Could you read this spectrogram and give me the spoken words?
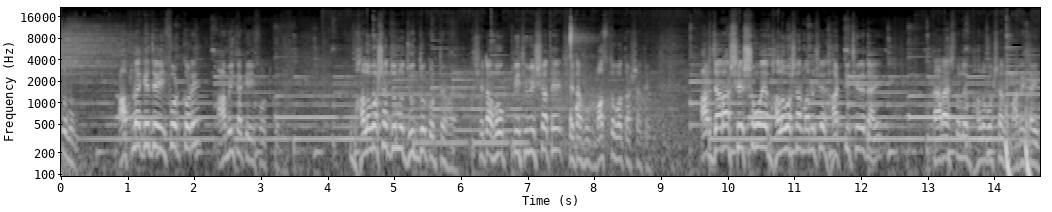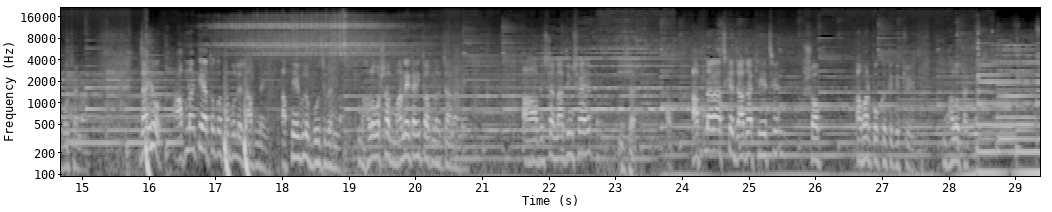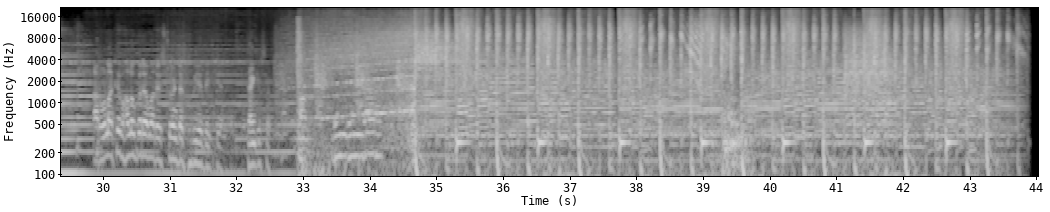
শুনুন, আপনাকে যে এফোর্ড করে, আমি তাকে এফোর্ড করি। ভালোবাসার জন্য যুদ্ধ করতে হয়, সেটা হোক পৃথিবীর সাথে, সেটা হোক বাস্তবতার সাথে। আর যারা শেষ সময়ে ভালোবাসার মানুষের হাতটি ছেড়ে দেয় তারা আসলে ভালোবাসার মানেটাই বোঝে না। যাই হোক আপনাকে এত কথা বলে লাভ নেই। আপনি এগুলো বুঝবেন না। ভালোবাসার মানেটাই তো আপনার জানা নেই। মিস্টার নাজিম সাহেব আপনারা আজকে যা যা খেয়েছেন সব আমার পক্ষ থেকে ট্রিট ভালো থাকবেন। আর ওনাকে ভালো করে আমার রেস্টুরেন্টটা ঘুরিয়ে দেখিয়ে থ্যাংক ইউ স্যার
